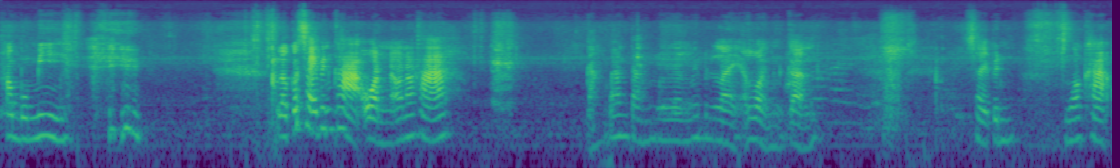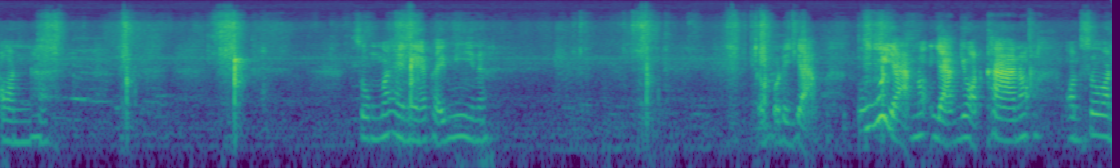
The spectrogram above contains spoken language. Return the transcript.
เขาบ่มีเราก็ใช้เป็นขาอ่อนเอานะคะ ต่างบ้านต่างเมืองไม่เป็นไร อร่อยเหมือนกันใส่เป็นหัวขาอ่อนค่ะทรงมาให้แหน่ไผมีนะ ก็บ่ได้อยากอู้อยากเนาะอยากหยอดคาเนาะอ่อนซ่อน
